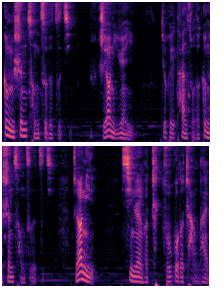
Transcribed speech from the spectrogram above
更深层次的自己。只要你愿意，就可以探索到更深层次的自己。只要你信任和足够的敞开，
